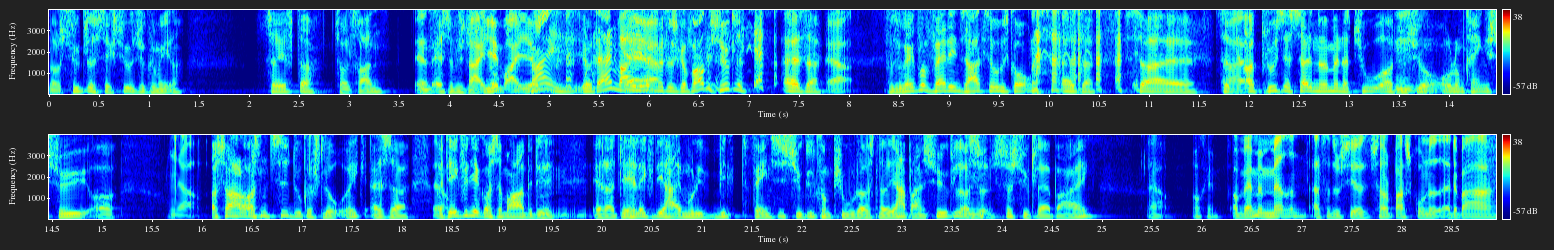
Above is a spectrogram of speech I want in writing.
når du cykler 6-27 km, så efter 12-13, Yes. altså hvis Der du skal hjem, hjem. Nej, jo, der er en vej Ja, hjem, ja. men du skal fucking cykle. Altså, Ja. for du kan ikke få fat i en taxa ude i skoven. altså, så, øh, så, Nej. og pludselig så er det noget med natur, og du mm. rundt omkring en sø, og, ja. og så har du også en tid, du kan slå, ikke? Altså, og det er ikke, fordi jeg går så meget op i det. Mm. Eller det er heller ikke, fordi jeg har en mulig vildt fancy cykelcomputer og sådan noget. Jeg har bare en cykel, og så, så cykler jeg bare, ikke? Ja, okay. Og hvad med maden? Altså, du siger, så er det bare skruet ned. Er det bare...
